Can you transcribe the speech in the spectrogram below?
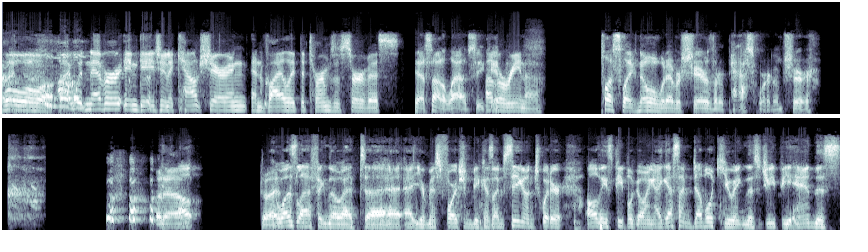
whoa, whoa! I would never engage in account sharing and violate the terms of service. Yeah, it's not allowed, so you of can't. Arena. Plus, like, no one would ever share their password. I'm sure. but um, I'll- go I was laughing though at, uh, at at your misfortune because I'm seeing on Twitter all these people going. I guess I'm double queuing this GP and this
